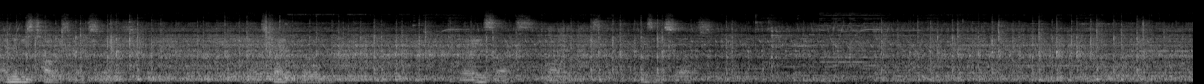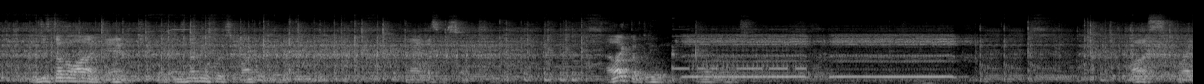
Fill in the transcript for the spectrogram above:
I can just tell this guy sucks. Yeah, let's try Gilly. Yeah, he sucks. This one sucks. He just does a lot of damage. There's nothing for survivor to do. This one sucks. I like the blue one. A lot of spread.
